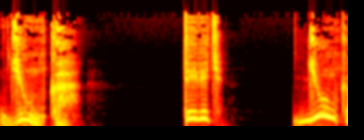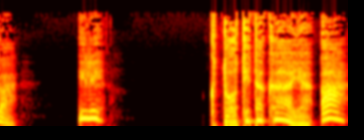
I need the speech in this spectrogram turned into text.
«Дюнка! Ты ведь Дюнка? Или кто ты такая, а?»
